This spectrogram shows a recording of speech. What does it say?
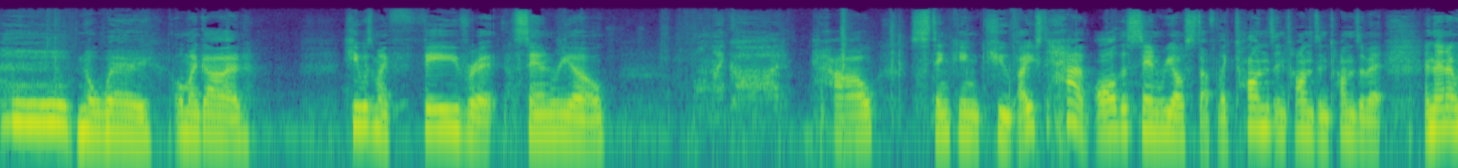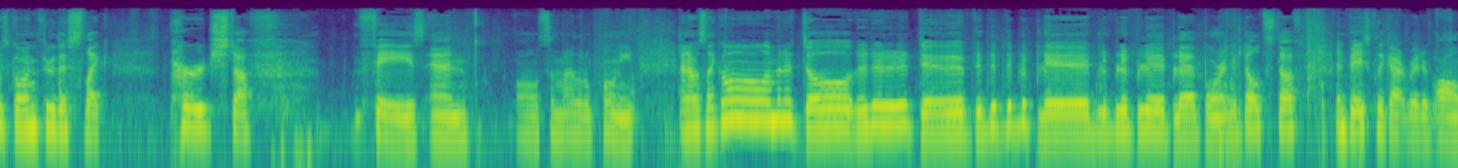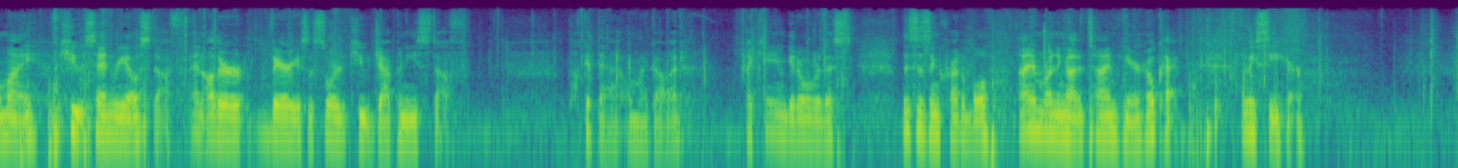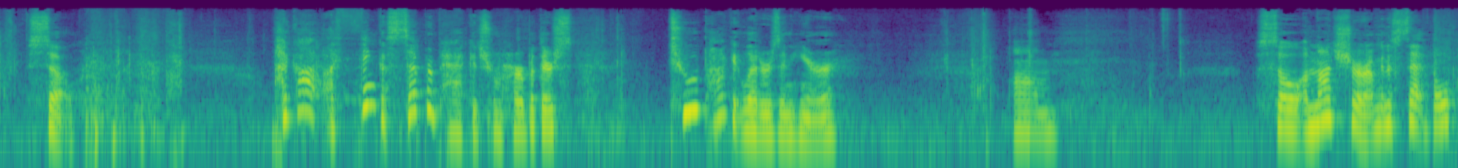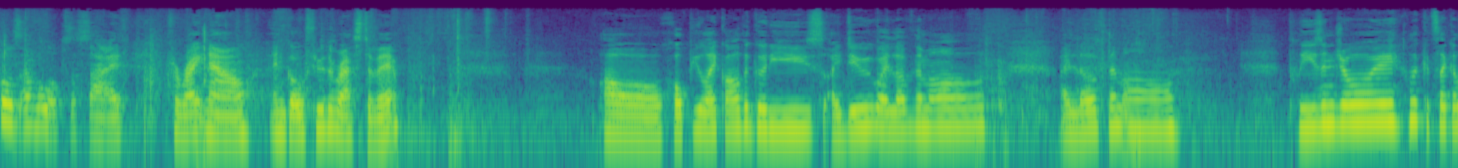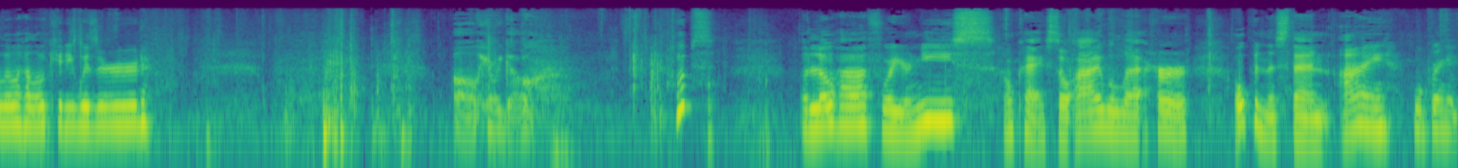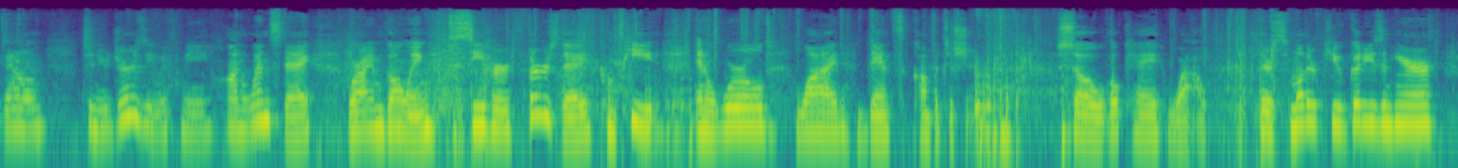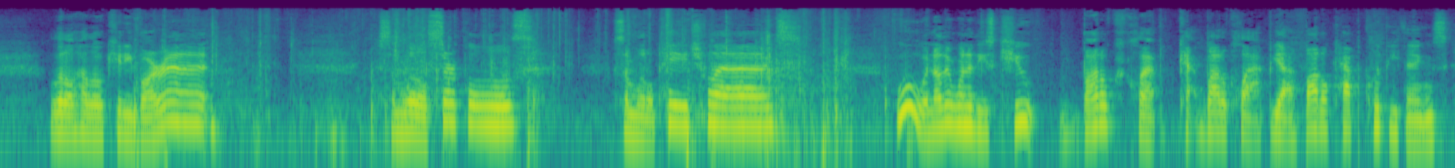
no way. Oh my god. He was my favorite Sanrio. Oh my god. How stinking cute. I used to have all the Sanrio stuff, like tons and tons and tons of it. And then I was going through this like purge stuff phase and oh some My Little Pony. And I was like oh I'm an adult. Boring adult stuff. And basically got rid of all my cute Sanrio stuff and other various assorted cute Japanese stuff. Look at that. Oh my god. I can't even get over this. This is incredible. I am running out of time here. Okay. Let me see here. So I got, I think, a separate package from her, but there's two pocket letters in here. Um, so I'm not sure. I'm going to set both those envelopes aside for right now and go through the rest of it. Oh, hope you like all the goodies. I do. I love them all. I love them all. Please enjoy. Look, it's like a little Hello Kitty wizard. Oh, here we go. Whoops. Aloha for your niece. Okay, so I will let her open this then. I will bring it down to New Jersey with me on Wednesday, where I am going to see her Thursday compete in a worldwide dance competition. So, okay, wow. There's some other cute goodies in here. Little Hello Kitty barrette some little circles, some little page flags. Ooh, another one of these cute bottle clap, cap, bottle clap, yeah, bottle cap clippy things.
